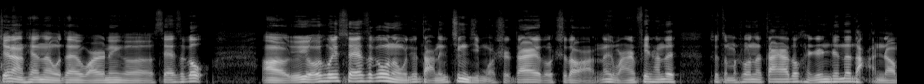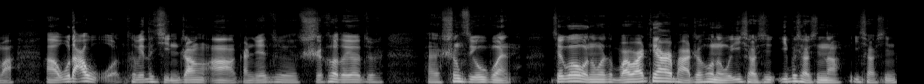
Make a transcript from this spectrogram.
这两天呢，我在玩那个 CSGO。啊，有有一回 CSGO 呢，我就打那个竞技模式，大家也都知道啊，那玩意儿非常的，就怎么说呢，大家都很认真的打，你知道吧？啊，五打五，特别的紧张啊，感觉就时刻都要就是，呃，生死攸关。结果我呢，我玩完第二把之后呢，我一小心，一不小心呢，一小心，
